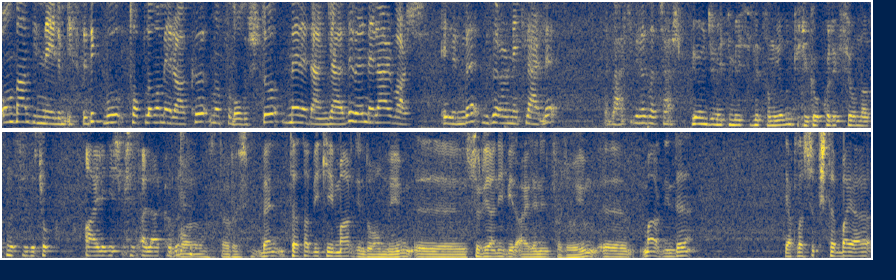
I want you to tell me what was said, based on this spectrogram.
Ondan dinleyelim istedik. Bu toplama merakı nasıl oluştu? Nereden geldi ve neler var elinde? Bize örneklerle belki biraz açar. Bir önce Metin Bey sizi de tanıyalım ki çünkü o koleksiyonla aslında siz de çok aile geçmişiniz alakalı. Doğru, doğru. Ben ta, tabii ki Mardin doğumluyum. Ee, Süryani bir ailenin çocuğuyum. Ee, Mardin'de yaklaşık işte bayağı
